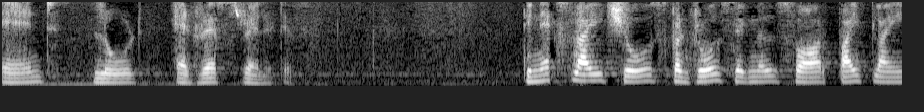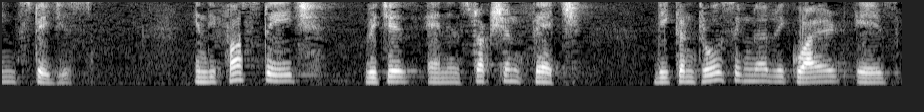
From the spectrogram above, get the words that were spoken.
and load address relative. The next slide shows control signals for pipeline stages. In the first stage, which is an instruction fetch, the control signal required is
